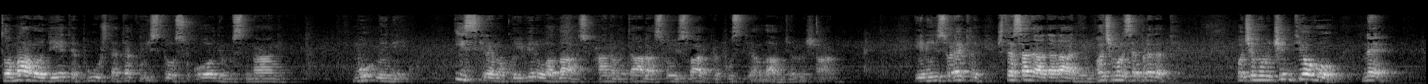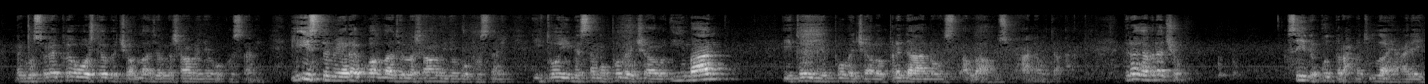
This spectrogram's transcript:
To malo dijete pušta, tako isto su ovdje muslimani, mu'mini, iskreno koji vjeruju Allah subhanahu wa ta'ala svoju stvar prepustili Allahu dželešanu. I nisu rekli, šta sada da radim, hoćemo li se predati? Hoćemo li učiniti ovo? Ne, nego su rekli ovo što je obećao Allah dželle šanu njegov poslanik. I isto mi je rekao Allah dželle šanu njegov poslanik. I to im je samo povećalo iman i to im je povećalo predanost Allahu subhanahu wa ta'ala. Draga braćo, Sejde Qutb rahmetullahi alejhi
